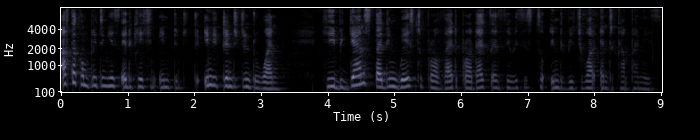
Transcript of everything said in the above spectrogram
After completing his education in 2021, he began studying ways to provide products and services to individuals and companies.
